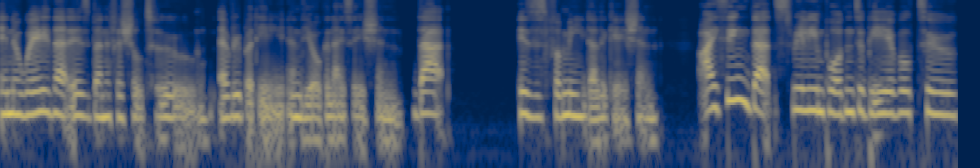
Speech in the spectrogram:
in a way that is beneficial to everybody in the organization. That is, for me, delegation. I think that's really important to be able to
